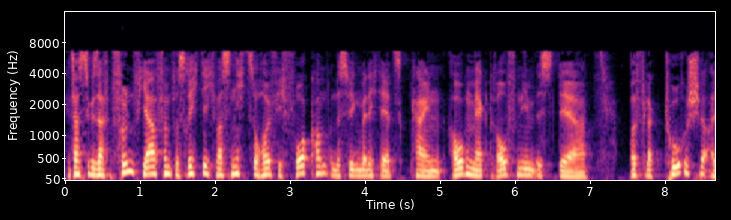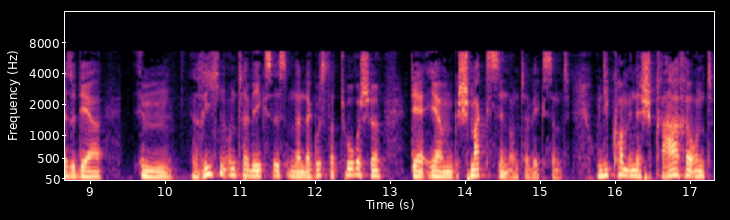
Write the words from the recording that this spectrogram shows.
Jetzt hast du gesagt, fünf, ja, fünf ist richtig. Was nicht so häufig vorkommt und deswegen werde ich da jetzt kein Augenmerk draufnehmen, ist der olfaktorische, also der im Riechen unterwegs ist und dann der gustatorische, der eher im Geschmackssinn unterwegs sind. Und die kommen in der Sprache und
